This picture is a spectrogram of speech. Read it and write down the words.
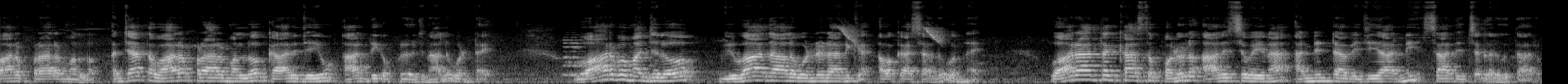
వార ప్రారంభంలో. అంచేత వార ప్రారంభంలో కార్యజయం ఆర్థిక ప్రయోజనాలు ఉంటాయి. వారపు మధ్యలో వివాదాలు ఉండడానికి అవకాశాలు ఉన్నాయి. వారాంతం కాస్త పనులు ఆలస్యమైన అన్నింటా విజయాన్ని సాధించగలుగుతారు.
